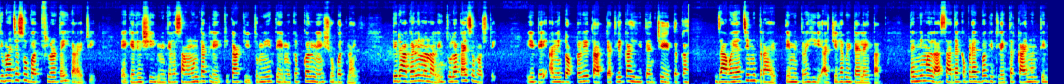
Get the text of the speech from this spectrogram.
ती माझ्यासोबत फ्लर्टही करायची. एके दिवशी मी तिला सांगून टाकले की काकी तुम्ही इथे मेकअप करणे शोभत नाही. ती रागाने म्हणाली, तुला काय समजते? इथे अनेक डॉक्टर येतात. त्यातले काही त्यांचे तर काही जावयाचे मित्र आहेत. ते मित्रही आजीला भेटायला येतात. त्यांनी मला साध्या कपड्यात बघितले तर काय म्हणतील?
